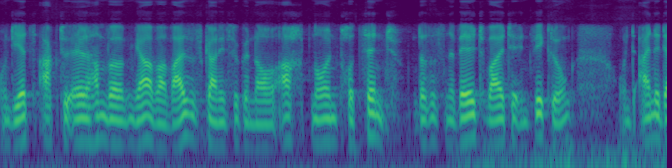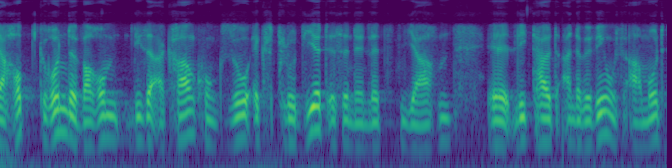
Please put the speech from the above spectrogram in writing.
und jetzt aktuell haben wir, ja, man weiß es gar nicht so genau, acht, neun Prozent. Und das ist eine weltweite Entwicklung. Und eine der Hauptgründe, warum diese Erkrankung so explodiert ist in den letzten Jahren, äh, liegt halt an der Bewegungsarmut.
